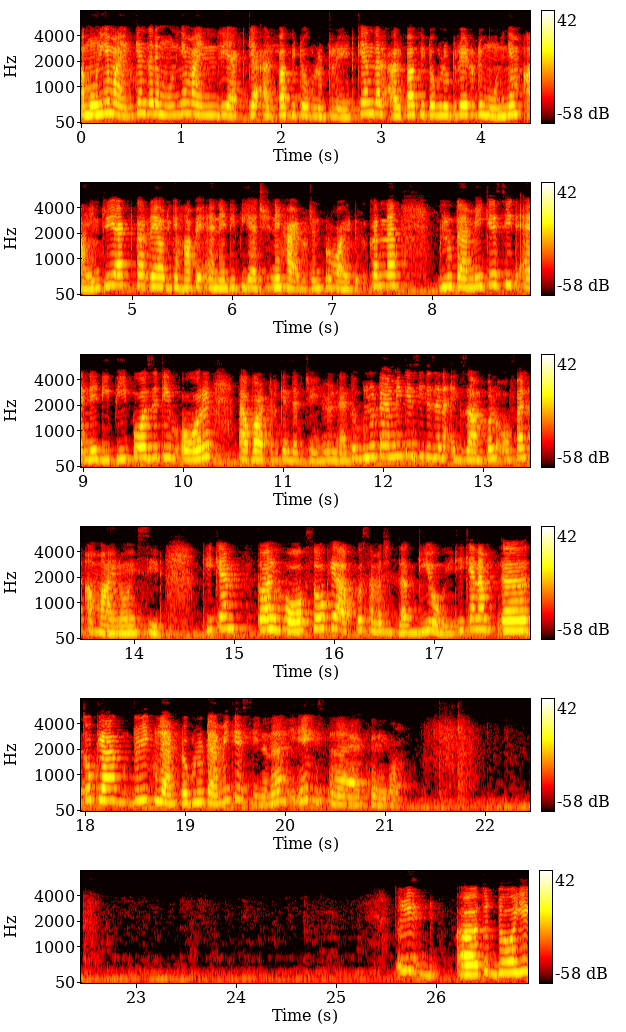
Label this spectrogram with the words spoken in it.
अमोनियम आइन के अंदर अमोनियम आइन रिएक्ट किया अल्फ़ा कीटोग्लूटरेट के अंदर। अल्फ़ा कीटोग्लूटरेट और अमोनियम आइन रिएक्ट कर रहे हैं और यहाँ पे एनएडीपीएच ने हाइड्रोजन प्रोवाइड करना है। ग्लूटामिक एसिड एन पॉजिटिव और वाटर के अंदर चेंज होना है। तो glutamic acid is an example of an amino acid ठीक है? तो आई होप सो कि आपको समझ लग होगी, ठीक है ना? तो क्या जो ये ग्लूटामिक एसिड है ना, ये किस तरह एक्ट करेगा? तो ये तो जो ये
